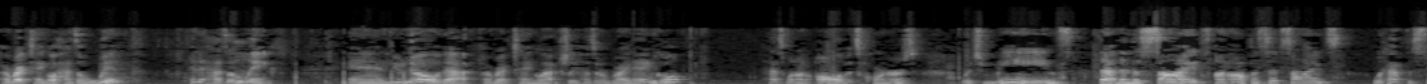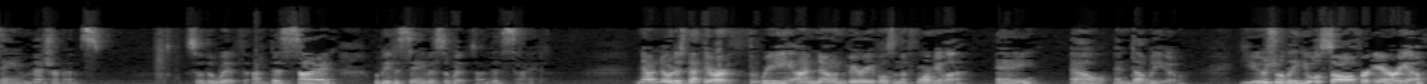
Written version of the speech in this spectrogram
A rectangle has a width and it has a length. And you know that a rectangle actually has a right angle, has one on all of its corners, which means that then the sides on opposite sides would have the same measurements. So the width on this side would be the same as the width on this side. Now notice that there are three unknown variables in the formula, A, L, and W. Usually you will solve for area,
